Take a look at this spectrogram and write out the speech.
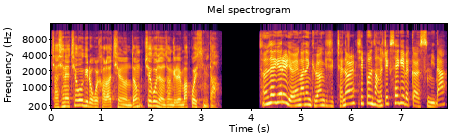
자신의 최고 기록을 갈아치우는 등 최고 전성기를 맡고 있습니다. 전 세계를 여행하는 교양 지식 채널 10분 상식 세계백과였습니다.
